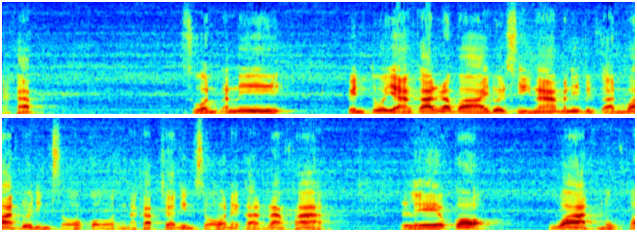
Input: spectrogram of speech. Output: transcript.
นะครับ ส่วนอันนี้เป็นตัวอย่างการระบายด้วยสีน้ำอันนี้เป็นการวาดด้วยดินสอก่อนนะครับ ใช้ดินสอในการร่างภาพ แล้วก็วาดลงไป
